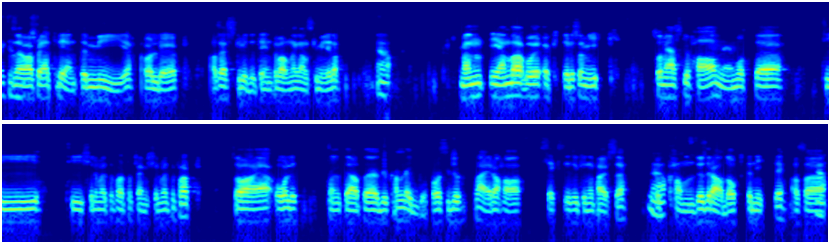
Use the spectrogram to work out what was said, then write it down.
det var fordi jeg trente mye og løp. Altså jeg skrudde til intervallene ganske mye, da. Ja. Men igjen, da, hvor økter som gikk som jeg skulle ha ned mot uh, 10, 10 km fart og 5 km fart, så har jeg òg litt tenkt jeg at eh, du kan legge på Si du pleier å ha 60 sekunder pause, Ja. så kan du dra det opp til 90, altså Ja.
